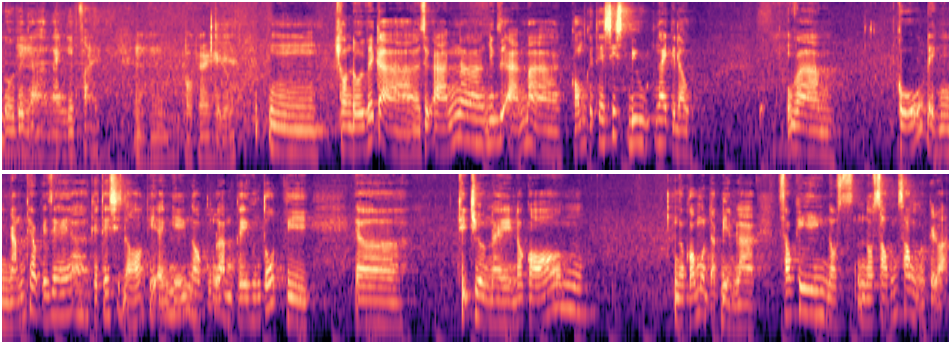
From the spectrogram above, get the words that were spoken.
đối với ừ. cả ngành GameFi ừ, ừ. ok hiểu Ừ, còn đối với cả dự án ờ, những dự án mà có một cái thesis build ngay từ đầu và cố để ngắm theo cái ờ, cái thesis đó thì em nghĩ nó cũng là một cái hướng tốt vì uh, thị trường này nó có nó có một đặc điểm là sau khi nó nó sóng xong ở cái đoạn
